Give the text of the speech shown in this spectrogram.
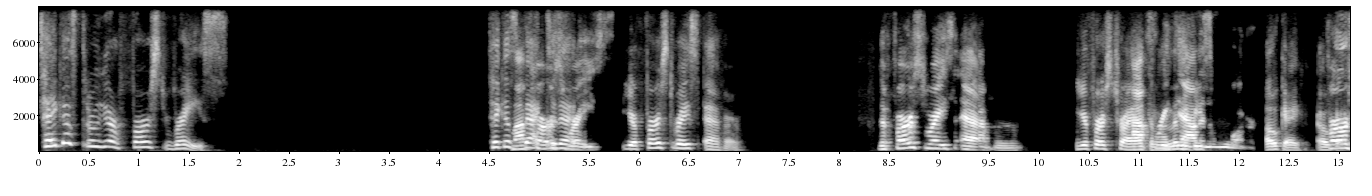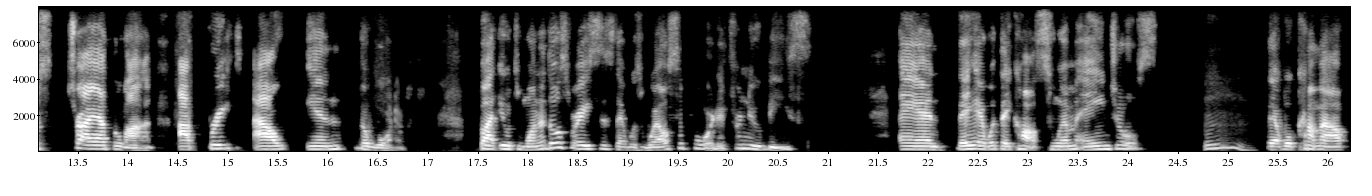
take us through your first race. Take us My back to that race. Your first race ever the first race ever. Your first triathlon. I freaked out be... in the water. Okay, okay. First triathlon. I freaked out in the water. But it was one of those races that was well supported for newbies. And they had what they call swim angels mm. that will come out.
